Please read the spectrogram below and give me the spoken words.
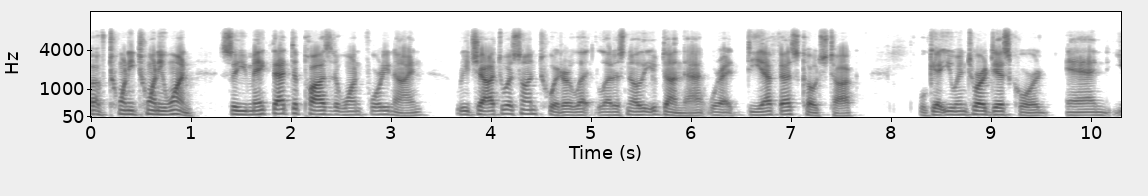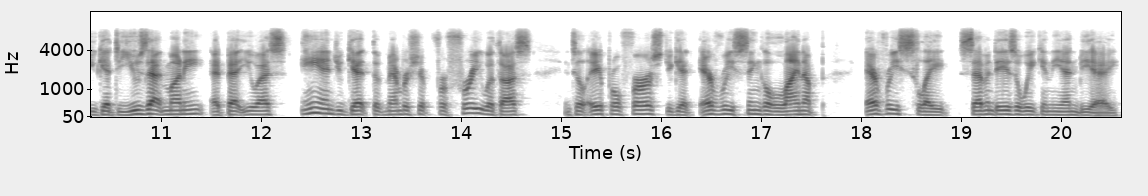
of 2021. So you make that deposit of 149, reach out to us on Twitter, let, let us know that you've done that. We're at DFS Coach Talk. We'll get you into our Discord and you get to use that money at BetUS and you get the membership for free with us until April 1st. You get every single lineup, every slate, seven days a week in the NBA,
